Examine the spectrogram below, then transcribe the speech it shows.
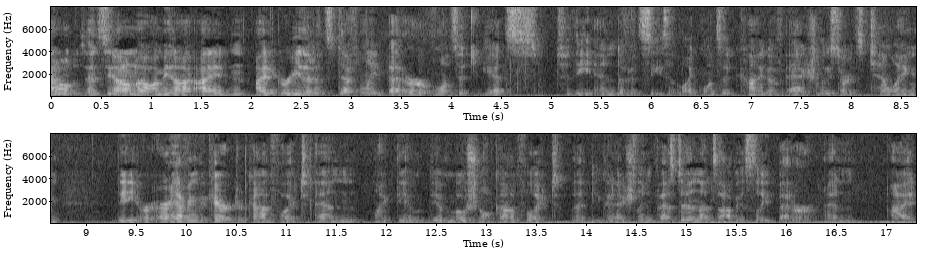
I don't and see. I don't know. I mean, I I'd, I'd agree that it's definitely better once it gets to the end of its season. Like once it kind of actually starts telling the or, or having the character conflict and like the the emotional conflict that you can actually invest in. That's obviously better, and I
